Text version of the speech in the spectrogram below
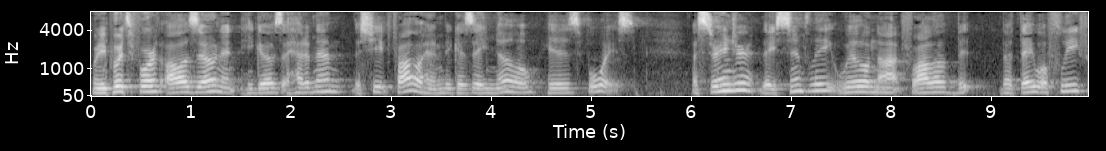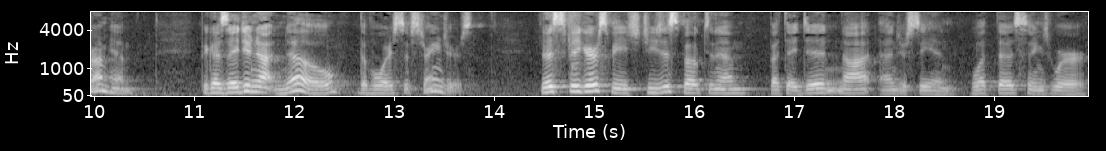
When he puts forth all his own and he goes ahead of them, the sheep follow him because they know his voice. A stranger they simply will not follow, but they will flee from him because they do not know the voice of strangers. This figure of speech Jesus spoke to them, but they did not understand what those things were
